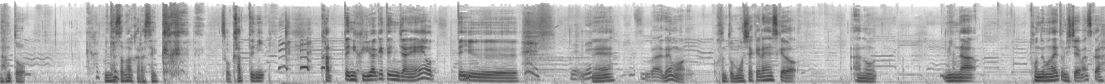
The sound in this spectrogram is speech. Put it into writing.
なんと皆様からせっかくそう勝手に勝手に振り分けてんじゃねえよっていう。だよね。ね。まあでも本当申し訳ないですけどあのみんなとんでもないとにしちゃいますから。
